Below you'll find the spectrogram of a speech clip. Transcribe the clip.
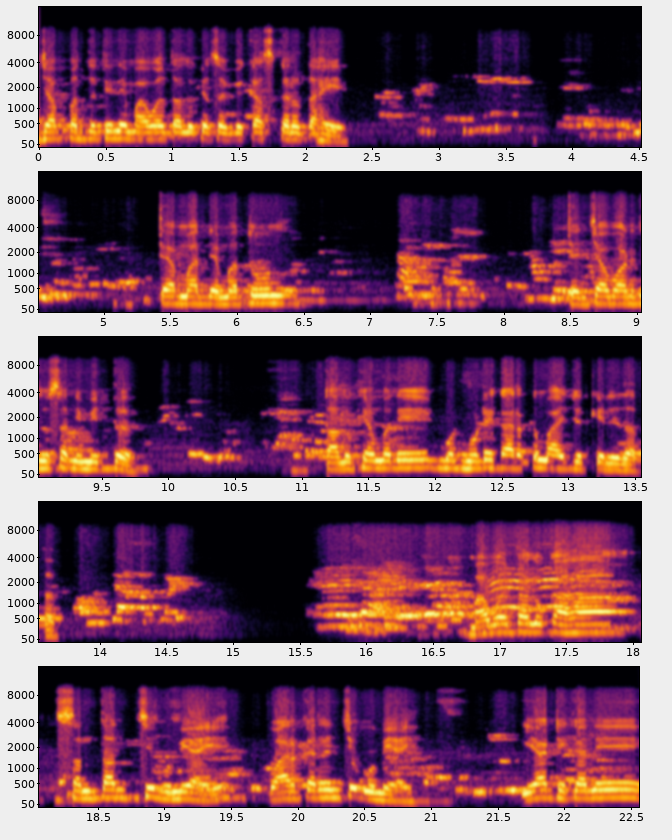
ज्या पद्धतीने मावळ तालुक्याचा विकास करत आहे त्या माध्यमातून त्यांच्या वाढदिवसानिमित्त तालुक्यामध्ये मोठमोठे कार्यक्रम आयोजित केले जातात. मावळ तालुका हा संतांची भूमी आहे वारकऱ्यांची भूमी आहे. या ठिकाणी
